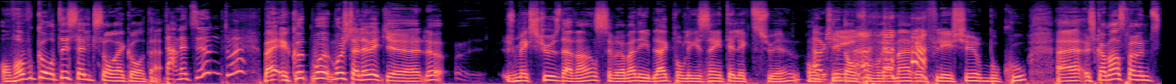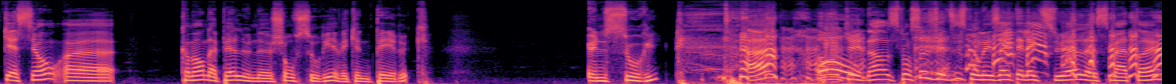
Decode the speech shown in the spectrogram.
on va vous compter celles qui sont racontables. T'en as-tu une, toi? Ben, écoute, moi, moi je suis allé avec. là, je m'excuse d'avance, c'est vraiment des blagues pour les intellectuels. OK? Donc, il faut vraiment réfléchir beaucoup. Euh, je commence par une petite question. Euh, comment on appelle une chauve-souris avec une perruque? Une souris? Hein? Oh! OK, non, c'est pour ça que j'ai dit c'est pour les intellectuels euh, ce matin.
